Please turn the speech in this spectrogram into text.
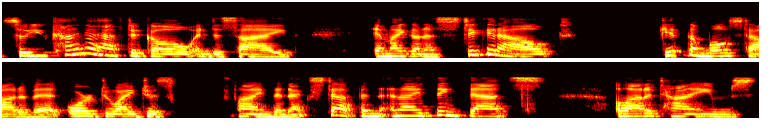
So you kind of have to go and decide am I going to stick it out, get the most out of it or do I just find the next step? And and I think that's a lot of times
